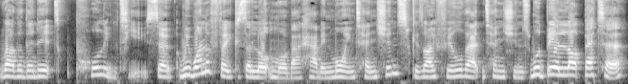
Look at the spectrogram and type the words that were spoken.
rather than it pulling to you. So we want to focus a lot more about having more intentions because I feel that intentions would be a lot better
